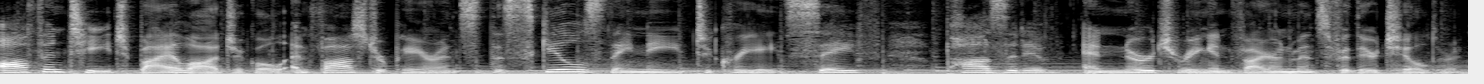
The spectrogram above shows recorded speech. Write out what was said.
often teach biological and foster parents the skills they need to create safe, positive, and nurturing environments for their children.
